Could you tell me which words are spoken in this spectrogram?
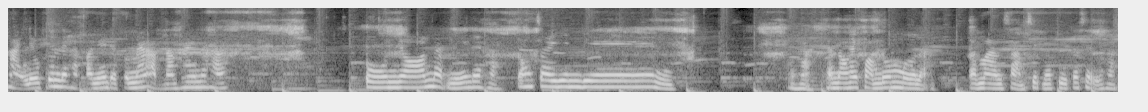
หายเร็วขึ้นเลยค่ะคราวนี้เดี๋ยวคุณแม่อาบน้ำให้นะคะโกนย้อนแบบนี้เลยค่ะ ต้องใจเย็นๆนะคะถ้าน้องให้ความร่วมมือแหละประมาณ 30 นาทีก็เสร็จแล้วค่ะ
